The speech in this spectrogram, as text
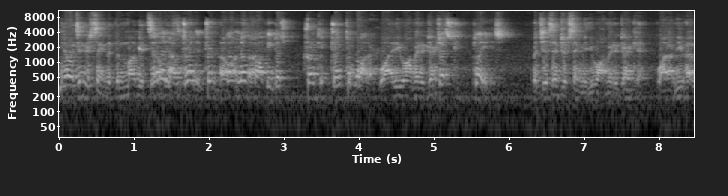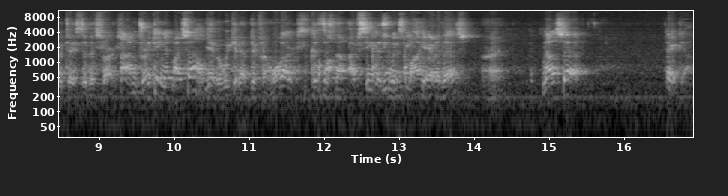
you know, it's interesting that the mug No, itself. no, no, is- drink it. Drink, Oh, no, no talking, just drink it. Drink the water. Why do you want me to drink? It? Just please. It's just interesting that you want me to drink it. Why don't you have a taste of this first? I'm drinking it myself. Yeah, but we could have different waters. Is on. not. I've seen this You wouldn't be wine. scared of this. All right. Now, there you go.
